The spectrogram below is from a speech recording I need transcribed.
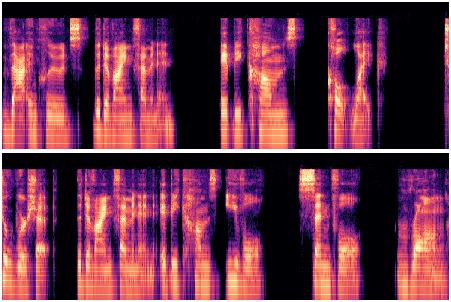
that includes the divine feminine. It becomes cult like to worship the divine feminine. It becomes evil, sinful, wrong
